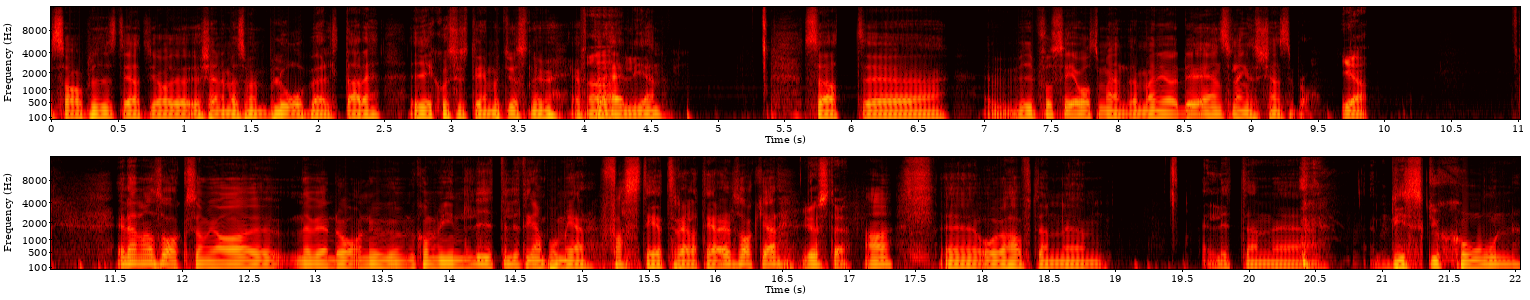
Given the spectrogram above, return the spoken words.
jag sa precis det att jag, jag känner mig som en blåbältare i ekosystemet just nu efter Ja. helgen. Så att eh, vi får se vad som händer, men jag, det, än så länge så känns det bra. Ja. En annan sak som jag, när vi ändå, och nu kommer vi in lite, lite grann på mer fastighetsrelaterade saker. Just det. Ja, eh, och jag har haft en, eh, en liten eh, diskussion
